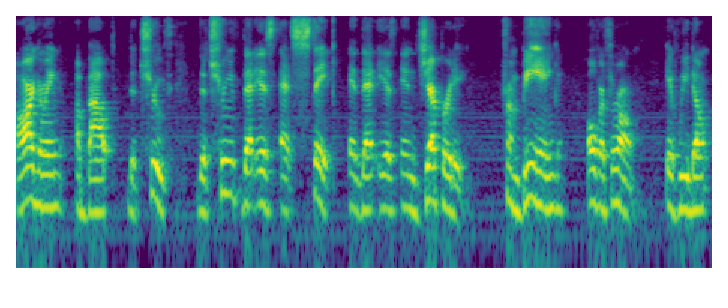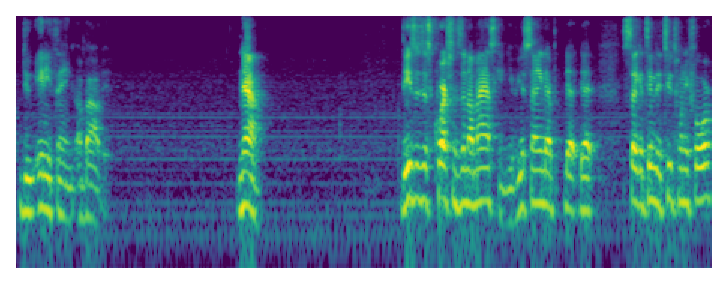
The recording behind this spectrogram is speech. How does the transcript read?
Arguing about the truth the truth that is at stake and that is in jeopardy from being overthrown if we don't do anything about it. Now, these are just questions that I'm asking. If you're saying that that, that 2 Timothy 2.24,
